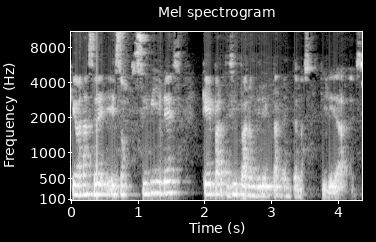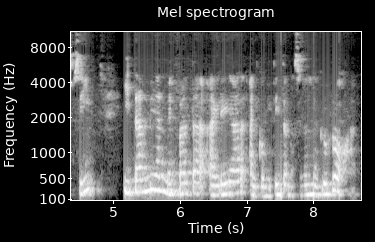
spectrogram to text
que van a ser esos civiles que participaron directamente en las hostilidades. ¿sí? Y también me falta agregar al Comité Internacional de la Cruz Roja,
